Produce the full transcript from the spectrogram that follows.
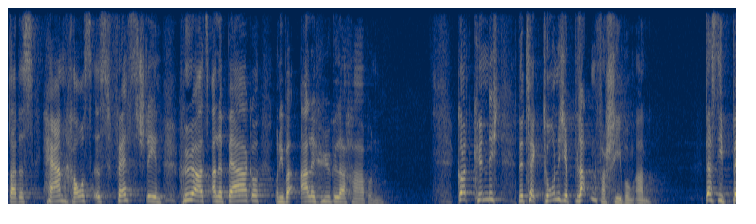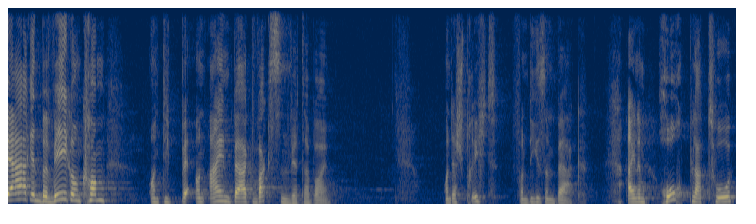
da des Herrn Haus ist, feststehen, höher als alle Berge und über alle Hügel erhaben. Gott kündigt eine tektonische Plattenverschiebung an, dass die Berge in Bewegung kommen und, die, und ein Berg wachsen wird dabei. Und er spricht von diesem Berg, einem Hochplateau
